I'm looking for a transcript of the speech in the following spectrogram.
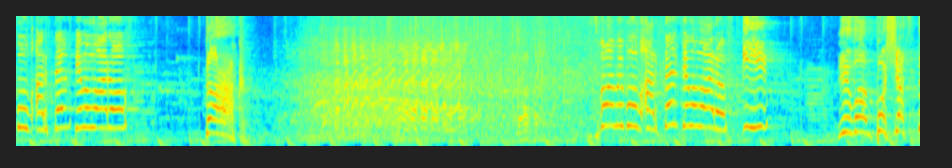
Був Артем Півоваров. Так! З вами був Артем Півоваров і І вам пощастило!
